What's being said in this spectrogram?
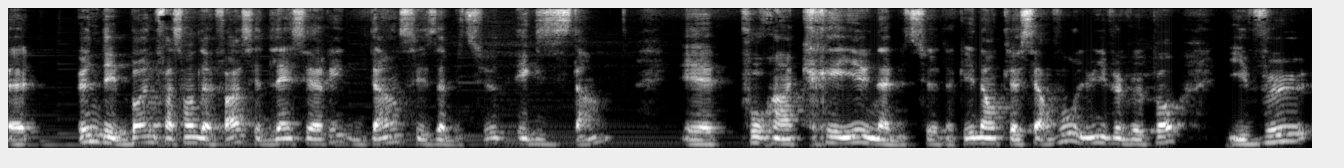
euh, une des bonnes façons de le faire, c'est de l'insérer dans ses habitudes existantes pour en créer une habitude. ok? Donc, le cerveau, lui, il veut, veut pas, il veut,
